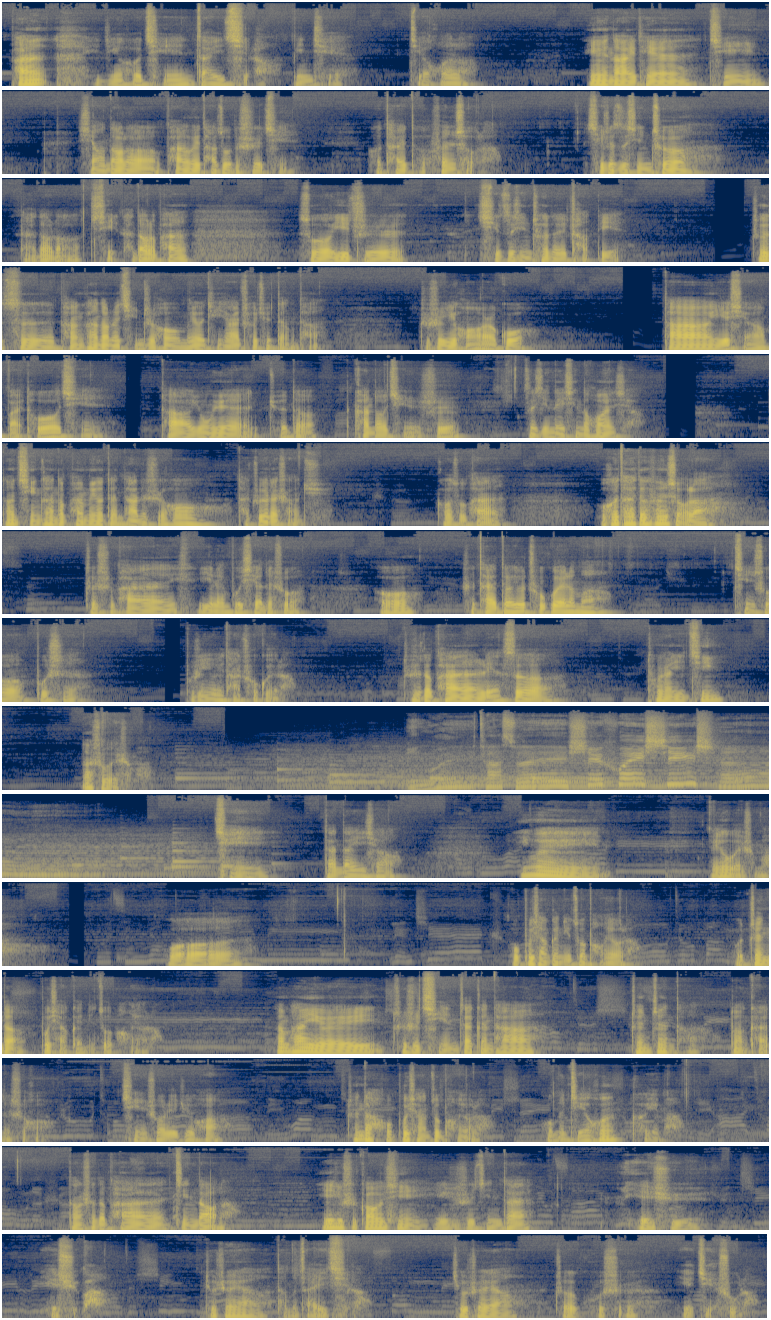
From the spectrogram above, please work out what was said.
潘已经和秦在一起了。并且结婚了，因为那一天，秦想到了潘为他做的事情，和泰德分手了，骑着自行车来到了秦来到了潘所一直骑自行车的场地。这次潘看到了秦之后，没有停下车去等他，只是一晃而过。他也想摆脱秦。他永远觉得看到秦是自己内心的幻想。当秦看到潘没有等他的时候，他追了上去，告诉潘：“我和泰德分手了。”这时潘一脸不屑地说：“哦，是泰德又出轨了吗？”秦说：“不是，不是因为他出轨了。”这时的潘脸色突然一惊，那是为什么？因为他随时会牺牲。秦淡淡一笑，因为没有为什么，我我不想跟你做朋友了，我真的不想跟你做朋友了。当潘以为这是秦在跟他真正的断开的时候，秦说了一句话。真的，我不想做朋友了。我们结婚可以吗？当时的潘惊到了，也许是高兴，也许是惊呆，也许，也许吧。就这样，他们在一起了。就这样，这个故事也结束了。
